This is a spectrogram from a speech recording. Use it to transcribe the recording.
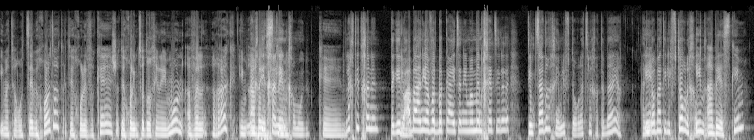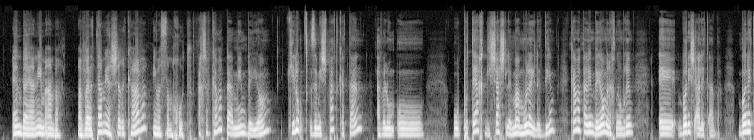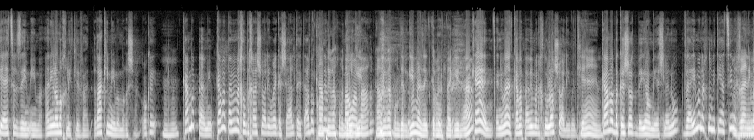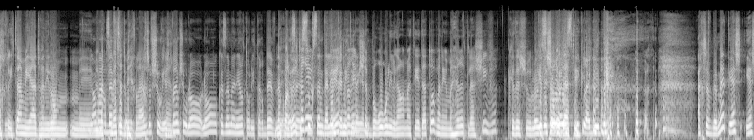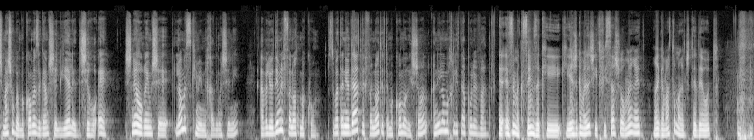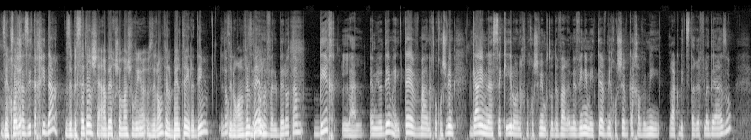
ואם אתה רוצה בכל זאת, אתה יכול לבקש, אתה יכול למצוא דרכים לאימון, אבל רק אם לך אבא יסכים. תתחנן, חמוד. כן. לך תתחנן. תגיד לו, כן. אבא, אני אעבוד בקיץ, אני אממן חצי לזה. תמצא דרכים לפתור לעצמך את הבעיה. אני אם- לא באתי לפתור לך אם אותה. אבא יסכים, אין בעיה, אני עם אבא. אבל אתה מיישר קו עם הסמכות. עכשיו, כמה פעמים ביום, כאילו, זה משפט קטן, אבל הוא, הוא, הוא פותח גישה שלמה מול הילדים. כמה פעמים ביום אנחנו אומרים, אה, בוא נשאל את אבא, בוא נתייעץ על זה עם אימא, אני לא מחליט לבד, רק אם אימא מרשה, אוקיי? מהמם. כמה פעמים, כמה פעמים אנחנו בכלל שואלים, רגע, שאלת את אבא קודם? מה הוא מדלגים, אמר? כמה פעמים אנחנו מדלגים על זה, התכוונת להגיד, אה? כן, אני אומרת, כמה פעמים אנחנו לא שואלים את זה. כן. כמה בקשות ביום יש לנו, והאם אנחנו מתייעצים אחד עם ואני השני? מחליטה מיד ואני לא לא ממצמצת. בכלל. עכשיו שוב, יש כן. דברים שהוא לא, לא כזה מעניין אותו להתערבב נכון, ויש באיזה דברים, סוג סנדלים ויש קניתי דברים לילד. שברור לי לגמרי מה תהיה דעתו, ואני ממהרת להשיב כדי שהוא לא כדי יסתור שהוא את לא דעתי. יספיק להגיד. עכשיו, באמת, יש, יש משהו במקום הזה גם של ילד שרואה שני הורים שלא מסכימים אחד עם השני, אבל יודעים לפנות מקום. זאת אומרת, אני יודעת לפנות את המקום הראשון, אני לא מחליטה פה לבד. איזה מקסים זה, כי, כי יש גם איזושהי תפיסה שאומרת, רגע, מה זאת אומרת שתי דעות? זה יכול זה חזית אחידה. זה בסדר שאבא יחשוב משהו, וזה לא מבלבל את הילדים? לא, זה נורא זה מבלבל. לא מבלבל אותם בכלל. הם יודעים היטב מה אנחנו חושבים, גם אם נעשה כאילו אנחנו חושבים אותו דבר, הם מבינים היטב מי חושב ככה ומי רק מצטרף לדעה הזו,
